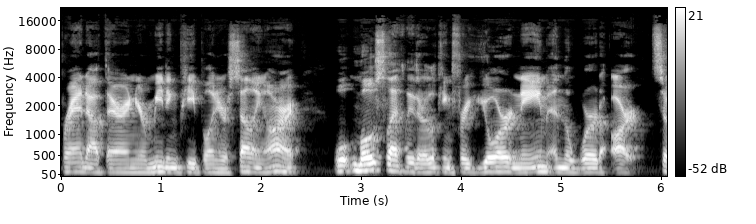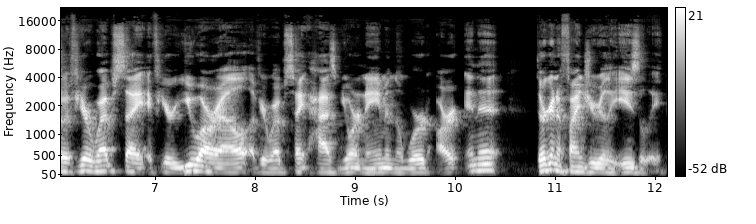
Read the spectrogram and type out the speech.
brand out there and you're meeting people and you're selling art well most likely they're looking for your name and the word art. So if your website if your url of your website has your name and the word art in it they're going to find you really easily.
